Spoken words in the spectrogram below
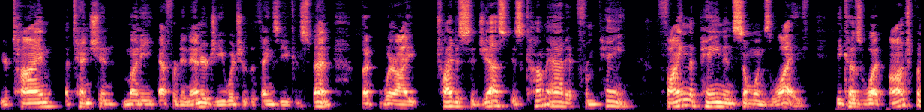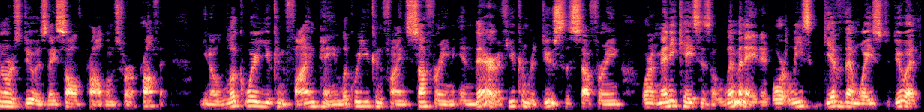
your time, attention, money, effort, and energy, which are the things that you can spend. But where I try to suggest is come at it from pain. Find the pain in someone's life because what entrepreneurs do is they solve problems for a profit. You know look where you can find pain look where you can find suffering in there. If you can reduce the suffering or in many cases eliminate it or at least give them ways to do it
